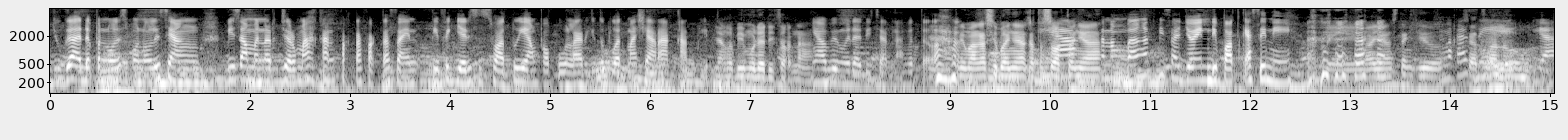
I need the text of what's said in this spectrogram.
juga ada penulis-penulis yang bisa menerjemahkan fakta-fakta saintifik jadi sesuatu yang populer gitu buat masyarakat gitu. Yang lebih mudah dicerna. Yang lebih mudah dicerna, betul. Terima kasih banyak atas ya, waktunya. Senang banget bisa join di podcast ini. Oke, okay, thank you. Terima kasih. Sehat selalu. Ya.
